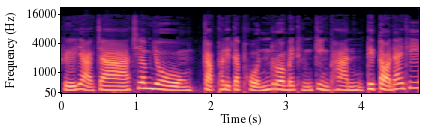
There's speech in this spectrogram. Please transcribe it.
หรืออยากจะเชื่อมโยงกับผลิตผลรวมไปถึงกิ่งพันธุ์ ติดต่อได้ที่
